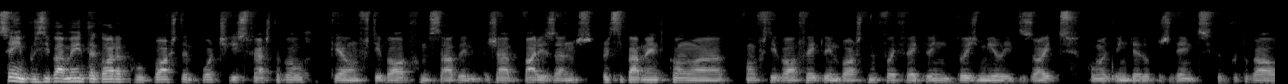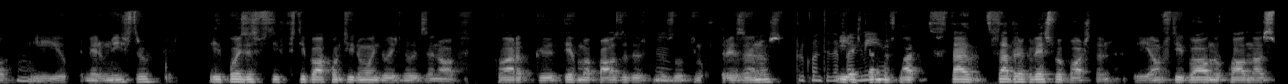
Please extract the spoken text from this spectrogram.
Sim, principalmente agora com o Boston Portuguese Festival, que é um festival começado já há vários anos, principalmente com, a, com o festival feito em Boston, foi feito em 2018, com a vinda do presidente de Portugal hum. e o primeiro-ministro, e depois esse festival continuou em 2019. Claro que teve uma pausa dos, hum. nos últimos três anos. Por conta da e pandemia. Está, está, está de regresso a Boston. E é um festival no qual nós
